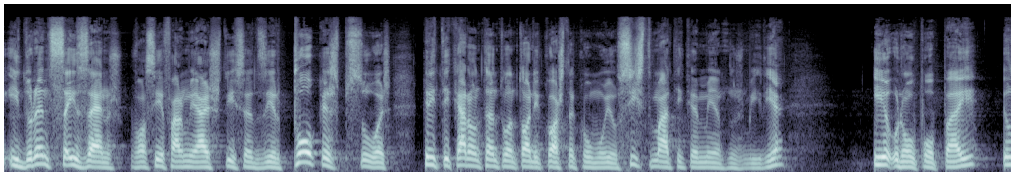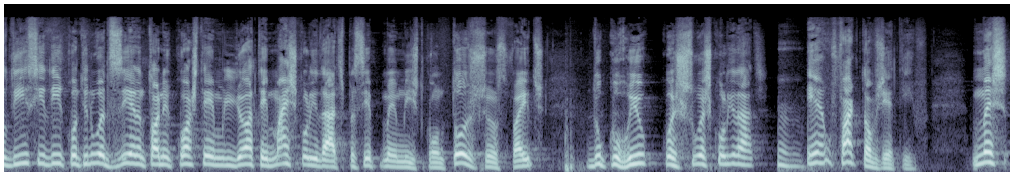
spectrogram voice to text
e durante seis anos, você far-me à justiça a dizer, poucas pessoas criticaram tanto o António Costa como eu, sistematicamente nos mídias. Eu não o poupei. Eu disse e digo, continuo a dizer, António Costa é melhor, tem mais qualidades para ser Primeiro-Ministro com todos os seus defeitos do que o Rio com as suas qualidades. Uhum. É um facto objetivo. Mas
